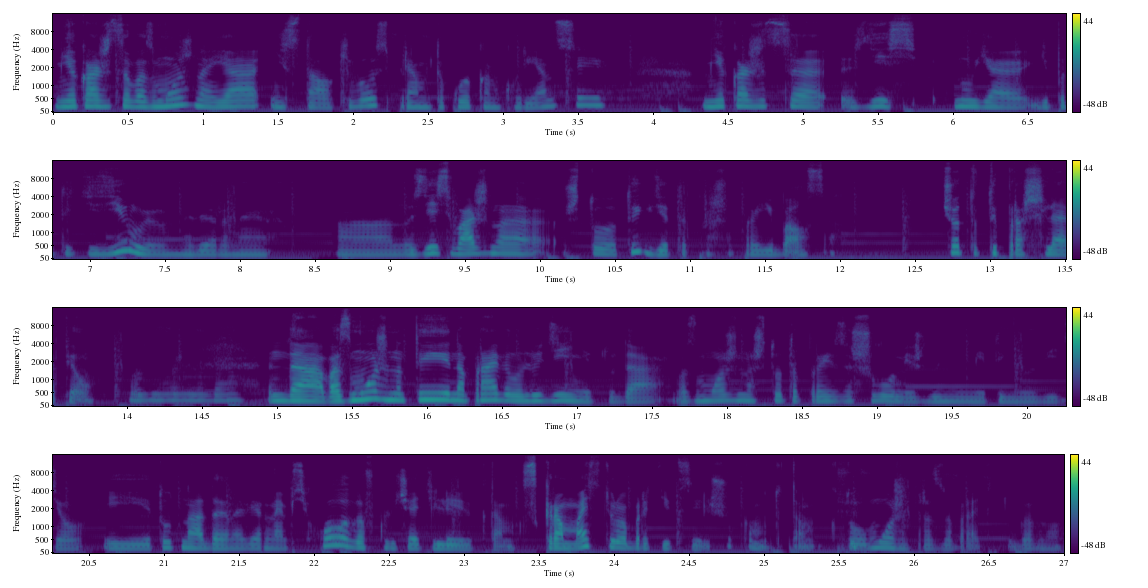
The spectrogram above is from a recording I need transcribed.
Мне кажется, возможно, я не сталкивалась прям такой конкуренцией. Мне кажется, здесь, ну, я гипотетизирую, наверное, а, но здесь важно, что ты где-то проебался что-то ты прошляпил. Возможно, да. Да, возможно, ты направил людей не туда. Возможно, что-то произошло между ними, ты не увидел. И тут надо, наверное, психолога включать или там к скрам-мастеру обратиться, или еще кому-то там, кто может разобрать эту говно.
